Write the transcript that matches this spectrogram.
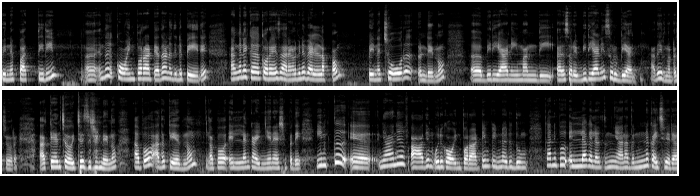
പിന്നെ പത്തിരി എന്താ കോയിൻ പൊറാട്ട അതാണ് ഇതിന്റെ പേര്. അങ്ങനെയൊക്കെ കുറേ സാധനങ്ങൾ. പിന്നെ വെള്ളപ്പം പിന്നെ ചോറ് ഉണ്ടായിരുന്നു. ബിരിയാണി മന്തി അല്ല സോറി ബിരിയാണി സുർബിയാനി. അതായിരുന്നു കേട്ടോ ചോറ്. ഒക്കെ ഞാൻ ചോദിച്ചു വെച്ചിട്ടുണ്ടായിരുന്നു. അപ്പോൾ അതൊക്കെയായിരുന്നു. അപ്പോൾ എല്ലാം കഴിഞ്ഞതിന് ശേഷം ഇപ്പോൾ ദേ എനിക്ക് ഞാൻ ആദ്യം ഒരു കോയിൻ പൊറാട്ടയും പിന്നെ ഒരു ദും കാരണം ഇപ്പോൾ എല്ലാ കല്യാണത്തിനും ഞാൻ അതന്നെ കഴിച്ചു വരിക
